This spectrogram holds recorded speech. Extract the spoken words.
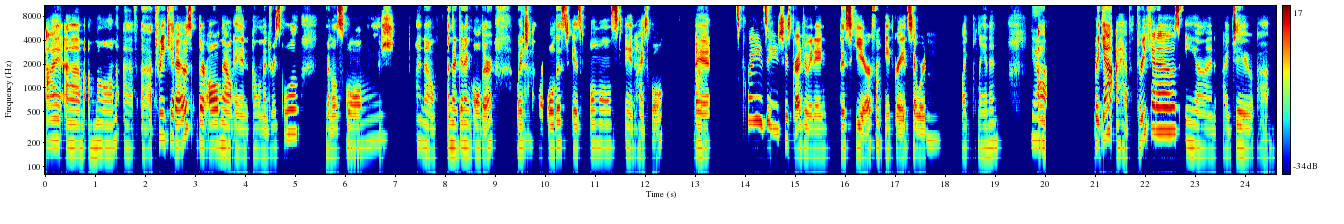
I am a mom of uh, three kiddos. They're all now in elementary school, middle school. Aww. I know and they're getting older, which yeah. our oldest is almost in high school. Wow. And it's crazy. She's graduating this year from eighth grade. So we're mm. like planning. Yeah. Uh, but yeah, I have three kiddos and I do um,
